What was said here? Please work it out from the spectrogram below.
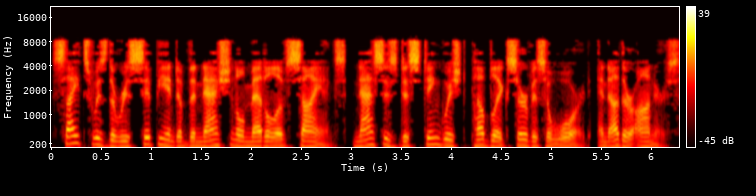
Seitz was the recipient of the National Medal of Science, NASA's Distinguished Public Service Award, and other honors.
